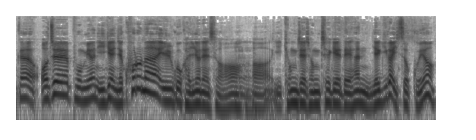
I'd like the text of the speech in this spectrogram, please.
그러니까 어제 보면 이게 이제 코로나 19 관련해서 음. 어, 이 경제 정책에 대한 얘기가 있었고요.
